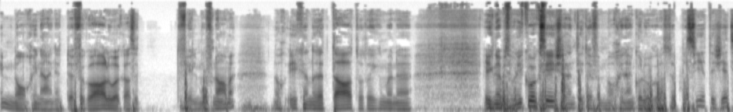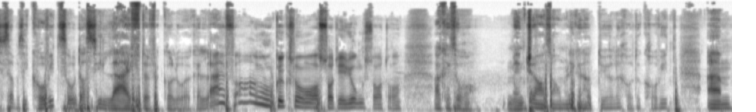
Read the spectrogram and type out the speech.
im Nachhinein dürfen anschauen. Also Filmaufnahmen nach irgendeiner Tat oder irgendeiner, irgendetwas, was nicht gut war, haben die dürfen im Nachhinein schauen, was da passiert ist. Jetzt ist aber seit Covid so, dass sie live dürfen schauen. Live, ah, guckst du, was da die Jungs da, da. Okay, so Menschenansammlungen natürlich, oder Covid. Ähm,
